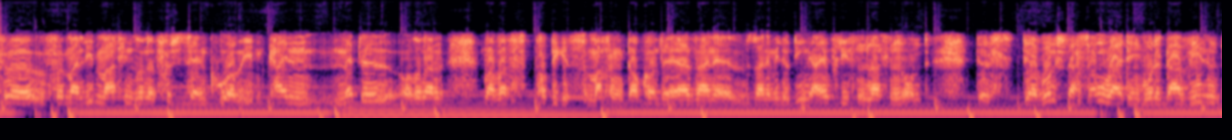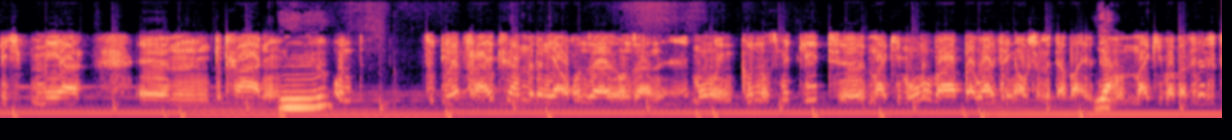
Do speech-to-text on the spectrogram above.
für, für meinen lieben Martin so eine Frischzellenkur, eben kein Metal, sondern mal was Poppiges zu machen. Da konnte er seine seine Melodien einfließen lassen und das, der Wunsch nach Songwriting wurde da wesentlich mehr ähm, getragen. Und zu der Zeit haben wir dann ja auch unser, unser äh, Mono Gründungsmitglied äh, Mikey Mono war bei Wildfing auch schon mit dabei. Ja. Der Mikey war Bassist,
